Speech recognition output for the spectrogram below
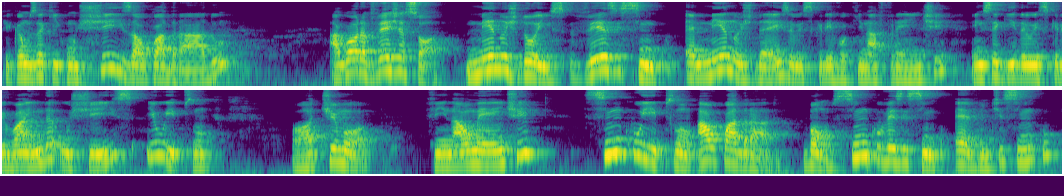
Ficamos aqui com x ao quadrado. Agora, veja só menos 2 vezes 5 é menos 10, eu escrevo aqui na frente. Em seguida, eu escrevo ainda o x e o y. Ótimo! Finalmente, 5y ao quadrado. Bom, 5 vezes 5 é 25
